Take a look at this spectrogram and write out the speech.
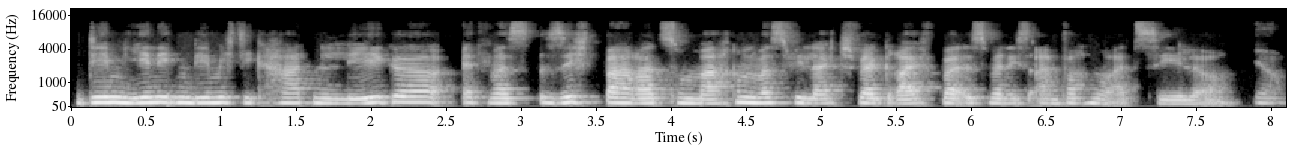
demjenigen, dem ich die Karten lege, etwas sichtbarer zu machen, was vielleicht schwer greifbar ist, wenn ich es einfach nur erzähle. Ja.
